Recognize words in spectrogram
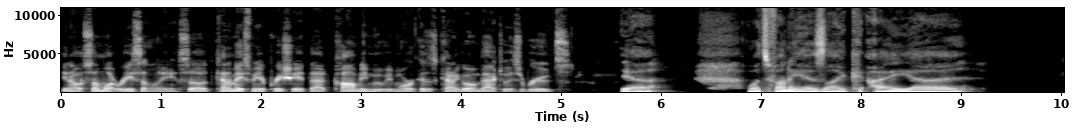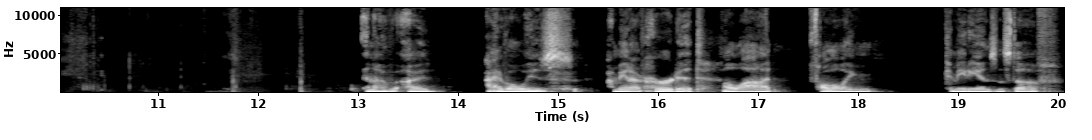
you know, somewhat recently. So it kind of makes me appreciate that comedy movie more because it's kind of going back to his roots. Yeah. What's funny is like I uh and I've I I've always I mean I've heard it a lot following comedians and stuff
